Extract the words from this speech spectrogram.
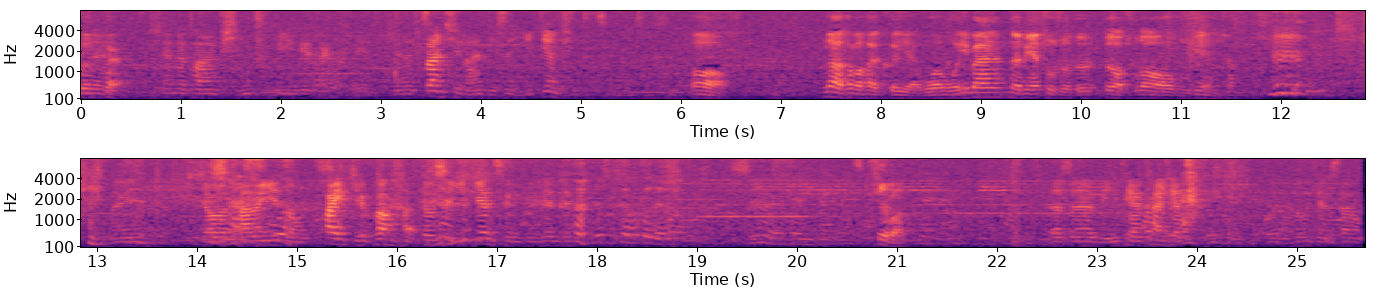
分块。现在他们平涂应该还可以，现在战气蓝底是一遍平涂成功。哦，那他们还可以。我我一般那边助手都都要出到五遍以上。我 们教了他们一种快捷方法，都是一遍成功。现在，是吧？但是明天看一下成果，或者后天上午。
